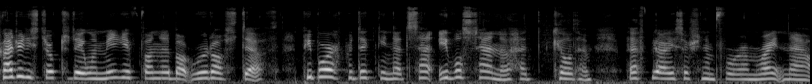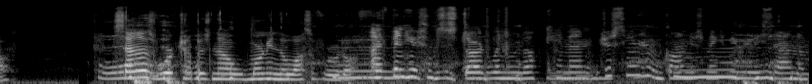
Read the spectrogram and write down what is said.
Tragedy struck today when media found out about Rudolph's death. People are predicting that San- evil Santa had killed him. The FBI is searching him for him right now. Santa's workshop is now mourning the loss of Rudolph. I've been here since the start when Rudolph came in. Just seeing him gone just makes me really sad and.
